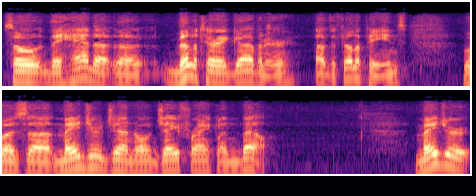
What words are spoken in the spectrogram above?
So they had a, a military governor of the Philippines was uh, Major General J. Franklin Bell. Major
